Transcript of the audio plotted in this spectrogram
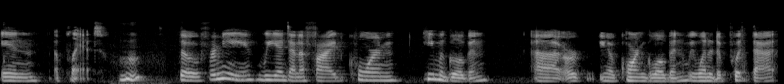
in a plant. Mm-hmm. So, for me, we identified corn hemoglobin, uh, or you know, corn globin. We wanted to put that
